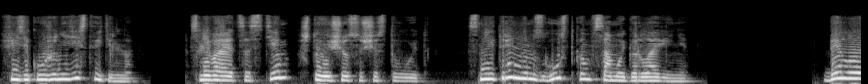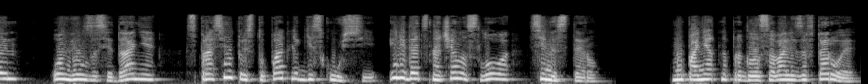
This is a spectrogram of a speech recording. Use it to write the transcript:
физика уже не действительна, сливается с тем, что еще существует, с нейтринным сгустком в самой горловине. Белоин, он вел заседание, спросил, приступать ли к дискуссии или дать сначала слово Синестеру. Мы, понятно, проголосовали за второе,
